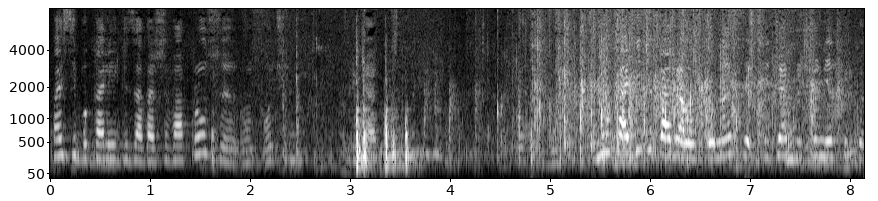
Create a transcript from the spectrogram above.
Спасибо, коллеги, за ваши вопросы. Очень приятно пожалуйста, у нас сейчас еще несколько...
